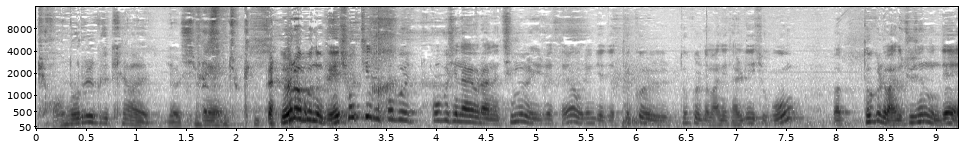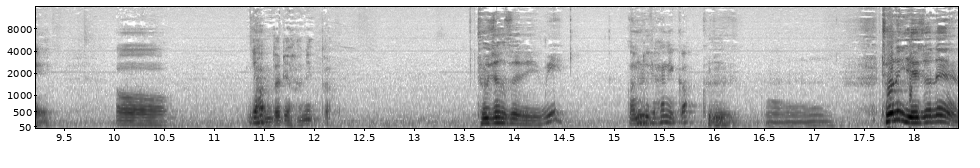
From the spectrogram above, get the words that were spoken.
변호를 그렇게 하- 열심히 네. 했으면 좋겠다. 여러분은 왜 쇼티를 꼽을, 꼽으시나요? 라는 질문을 해주셨어요. 우리 이제 댓글, 댓글도 많이 달리시고, 막 댓글을 많이 주셨는데, 어, 남들이 하니까. 조정 선생님이 남들이 하니까. 그래. 어. 저는 예전에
